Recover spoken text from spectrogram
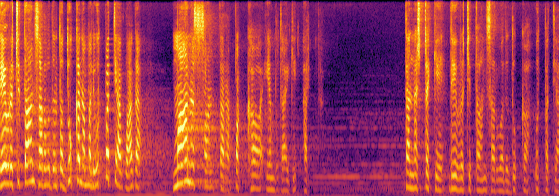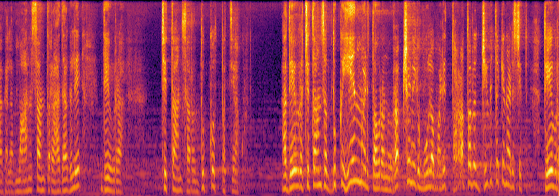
ದೇವರ ಚಿತ್ತಾನುಸಾರವಾದಂಥ ದುಃಖ ನಮ್ಮಲ್ಲಿ ಉತ್ಪತ್ತಿ ಆಗುವಾಗ ಮಾನಸಾಂತರ ಪಕ್ಕ ಎಂಬುದಾಗಿ ಅರ್ಥ. ತನ್ನಷ್ಟಕ್ಕೆ ದೇವರ ಚಿತ್ತಾನುಸಾರವಾದ ದುಃಖ ಉತ್ಪತ್ತಿ ಆಗಲ್ಲ. ಮಾನಸಾಂತರ ಆದಾಗಲೇ ದೇವರ ಚಿತ್ತಾನುಸಾರ ದುಃಖ ಉತ್ಪತ್ತಿ ಆಗೋದು. ಆ ದೇವರ ಚಿತ್ತಾನುಸಾರ ದುಃಖ ಏನು ಮಾಡಿತ್ತು? ಅವರನ್ನು ರಕ್ಷಣೆಗೆ ಮೂಲ ಮಾಡಿ ಥರ ಥರ ಜೀವಿತಕ್ಕೆ ನಡೆಸಿತ್ತು. ದೇವರ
